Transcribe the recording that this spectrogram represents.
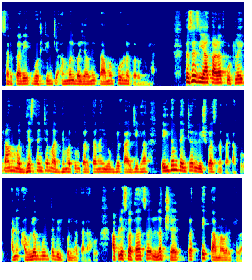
सरकारी गोष्टींची अंमलबजावणी कामं पूर्ण करून घ्या. तसेच या काळात कुठलंही काम मध्यस्थांच्या माध्यमातून करताना योग्य काळजी घ्या. एकदम त्यांच्यावर विश्वास नका टाकू आणि अवलंबून तर बिलकुल नका राहू. आपले स्वतःचं लक्ष प्रत्येक कामावर ठेवा.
